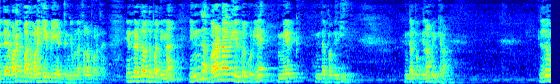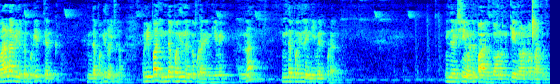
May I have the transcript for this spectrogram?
இந்த வடக்கு பார்த்த மனைக்கு இப்படியே எடுத்துங்க இப்ப சொல்ல போறேன் இந்த இடத்துல வந்து பாத்தீங்கன்னா இந்த வராண்டாவில் இருக்கக்கூடிய மேற்கு இந்த பகுதி இந்த பகுதியெல்லாம் வைக்கலாம். இல்லைன்னா வராண்டாவில் இருக்கக்கூடிய தெற்கு இந்த பகுதியில் வைக்கலாம். குறிப்பா இந்த பகுதியில் இருக்கக்கூடாது எங்கேயுமே. இல்லைன்னா இந்த பகுதியில் எங்கேயுமே இருக்கக்கூடாது. இந்த விஷயம் வந்து பார்த்து கவனம் முக்கிய கவனமா பார்த்துக்கணும்.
